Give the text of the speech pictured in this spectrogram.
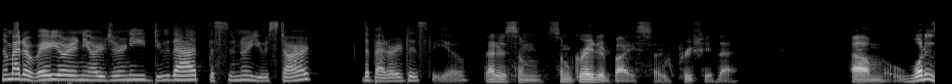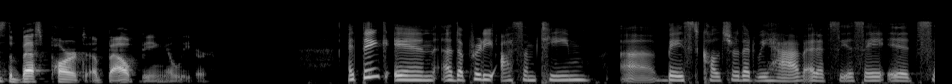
no matter where you're in your journey, do that. The sooner you start, the better it is for you. That is some some great advice. I appreciate that. Um, what is the best part about being a leader? I think in uh, the pretty awesome team uh, based culture that we have at FCSA, it's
